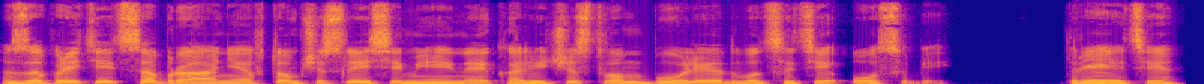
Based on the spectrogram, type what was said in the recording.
Запретить собрания, в том числе семейные, количеством более 20 особей. Третье.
